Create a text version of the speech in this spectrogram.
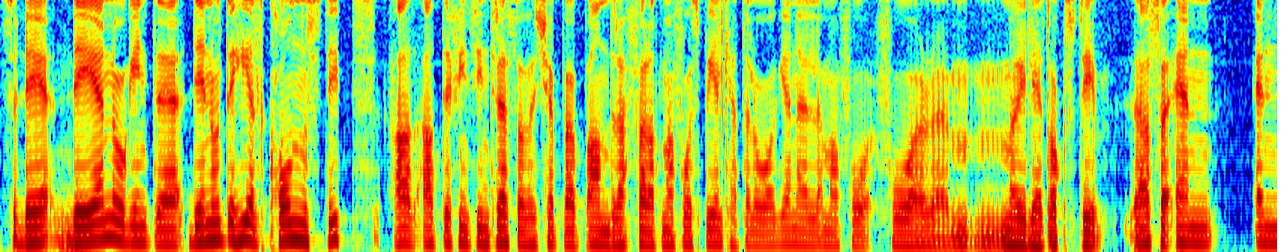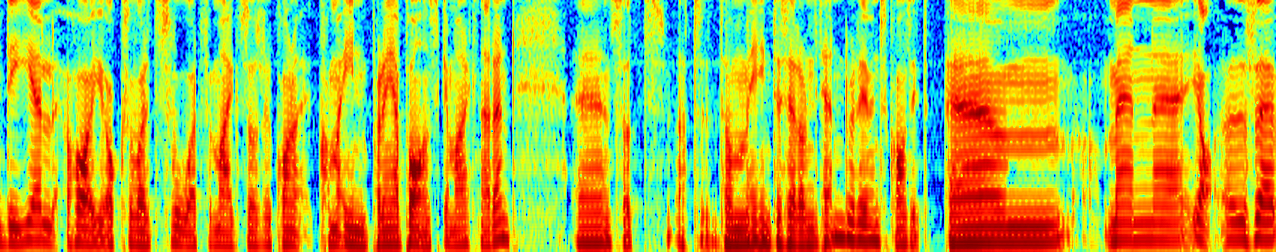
Så det, det, är nog inte, det är nog inte helt konstigt att, att det finns intresse av att köpa upp andra för att man får spelkatalogen eller man får, får um, möjlighet också till, alltså en, en del har ju också varit svårt för Microsoft att komma in på den japanska marknaden. Uh, så att, att de är intresserade av Nintendo, det är inte så konstigt. Um, men uh, ja, så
